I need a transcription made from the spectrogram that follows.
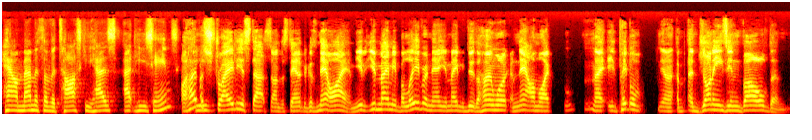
how mammoth of a task he has at his hands. I hope He's- Australia starts to understand it because now I am. You you made me a believer, and now you made me do the homework, and now I'm like, mate, people, you know, and Johnny's involved, and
